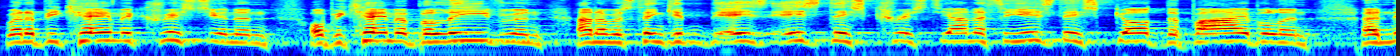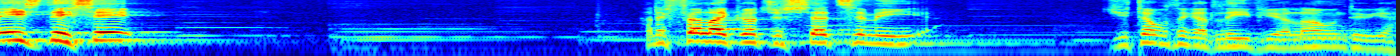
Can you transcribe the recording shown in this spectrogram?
When I became a Christian and, or became a believer, and, and I was thinking, is, is this Christianity? Is this God, the Bible? And, and is this it? And I felt like God just said to me, You don't think I'd leave you alone, do you?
